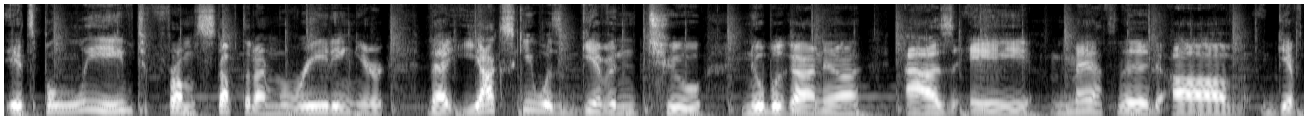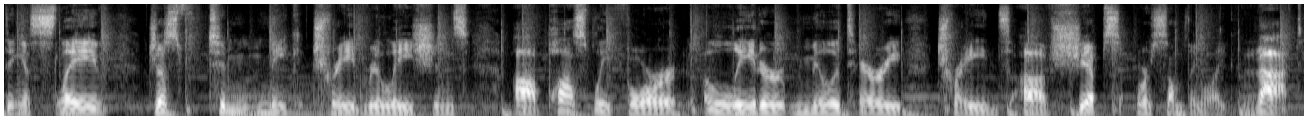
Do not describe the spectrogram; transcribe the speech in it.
it's believed from stuff that I'm reading here that Yasuke was given to Nubugana as a method of gifting a slave just to make trade relations, uh, possibly for later military trades of ships or something like that.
